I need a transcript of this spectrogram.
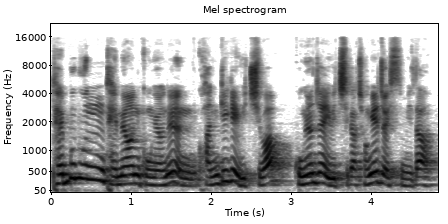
대부분 대면 공연은 관객의 위치와 공연자의 위치가 정해져 있습니다.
